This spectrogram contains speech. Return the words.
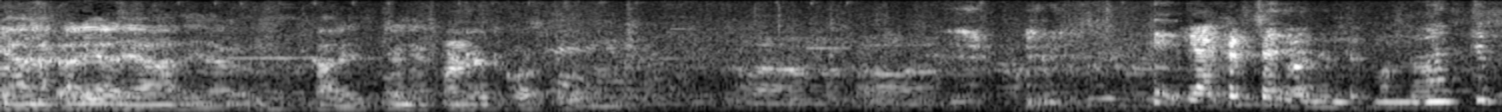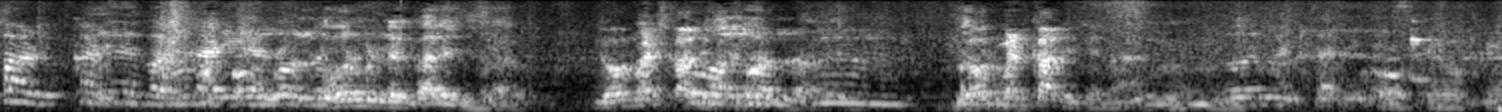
ఏమన్నా కలియాలి ఏమన్నా కాలేజ్ జూనియర్ ఎక్కడ చదివింది ఇంతకు ముందు Mattipadu Kadiyali government college sir government college government కాలేజేనా గవర్నమెంట్ కాలేజ్ ఓకే ఓకే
